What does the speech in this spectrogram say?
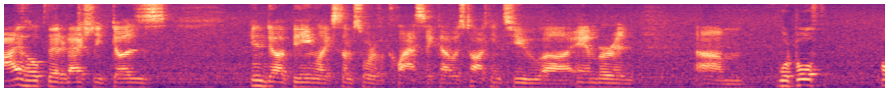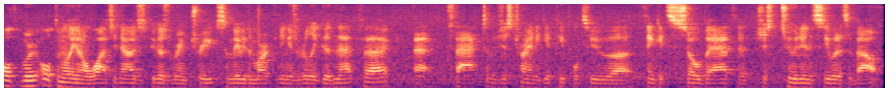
I hope that it actually does end up being like some sort of a classic. I was talking to uh, Amber and um, we're both we're ultimately going to watch it now just because we're intrigued. So maybe the marketing is really good in that fact. That fact of just trying to get people to uh, think it's so bad that just tune in and see what it's about.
